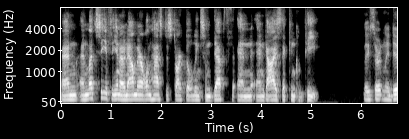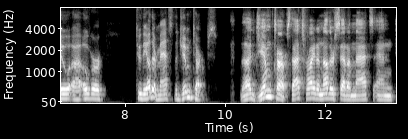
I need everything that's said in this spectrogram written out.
And and let's see if you know now maryland has to start building some depth and and guys that can compete. They certainly do. Uh, over to the other mats the gym terps. The Gym Terps. That's right, another set of mats, and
